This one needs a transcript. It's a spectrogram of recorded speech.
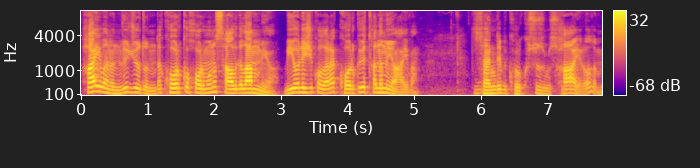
Hayvanın vücudunda korku hormonu salgılanmıyor. Biyolojik olarak korkuyu tanımıyor hayvan. Sen de bir korkusuz musun? Hayır oğlum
